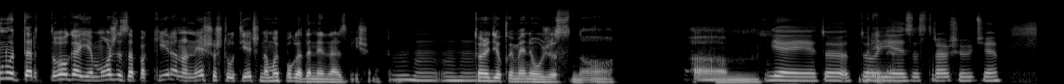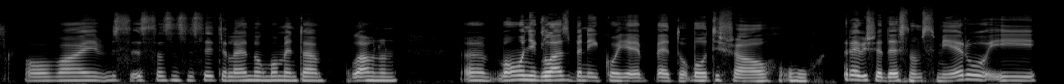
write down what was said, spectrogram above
unutar toga je možda zapakirano nešto što utječe na moj pogled da ne razmišljam o tome. mhm, mhm. To je dio koji mene užasno... Um, Je, je, to, to Brine. je zastrašujuće. Ovaj, sad sam se sjetila jednog momenta, uglavnom, eh, on je glazbenik koji je, eto, otišao u previše desnom smjeru i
